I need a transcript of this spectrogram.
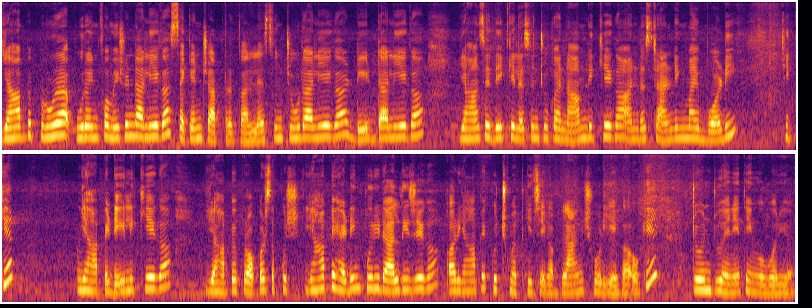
यहाँ पे पूरा पूरा इन्फॉर्मेशन डालिएगा सेकेंड चैप्टर का लेसन टू डालिएगा डेट डालिएगा, यहाँ से देख के लेसन टू का नाम लिखिएगा अंडरस्टैंडिंग माई बॉडी ठीक है? यहाँ पे डे लिखिएगा, यहाँ पे प्रॉपर सब कुछ, यहाँ पे हेडिंग पूरी डाल दीजिएगा और यहाँ पे कुछ मत कीजिएगा ब्लैंक छोड़िएगा okay don't do anything over here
